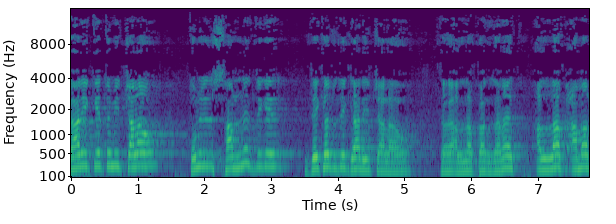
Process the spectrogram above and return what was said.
গাড়িকে তুমি চালাও, তুমি যদি সামনের দিকে দেখে যদি গাড়ি চালাও তবে আল্লাহ পাক জানায়, আল্লাহ, আমার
